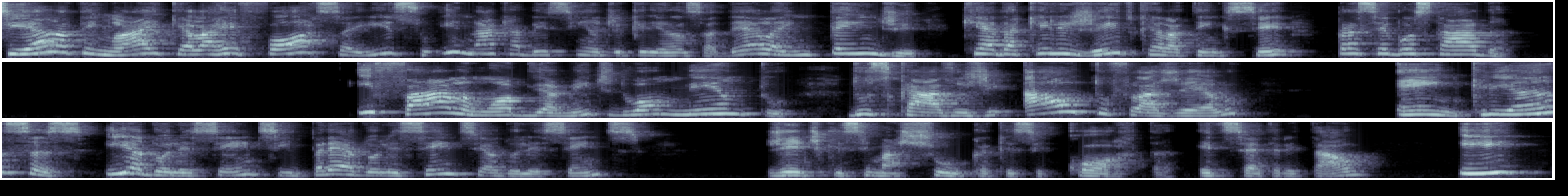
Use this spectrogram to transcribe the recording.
Se ela tem like, ela reforça isso e na cabecinha de criança dela entende que é daquele jeito que ela tem que ser para ser gostada. E falam, obviamente, do aumento dos casos de alto flagelo em crianças e adolescentes, em pré-adolescentes e adolescentes, gente que se machuca, que se corta, etc e tal, e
